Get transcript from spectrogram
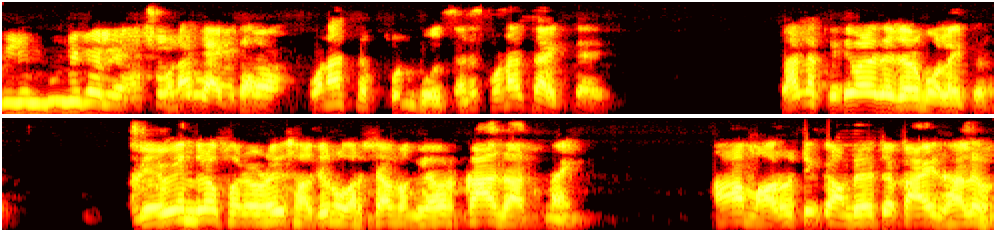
लिंबू निघाले कोणाचं ऐकताय? कोणाचं? कोण आणि कोणाचं ऐकताय? झालं किती वेळा त्याच्यावर बोलायचं? देवेंद्र फडणवीस अजून वर्षा बंगल्यावर का जात नाही? हा मारुती कांबळेचं काय झालं?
